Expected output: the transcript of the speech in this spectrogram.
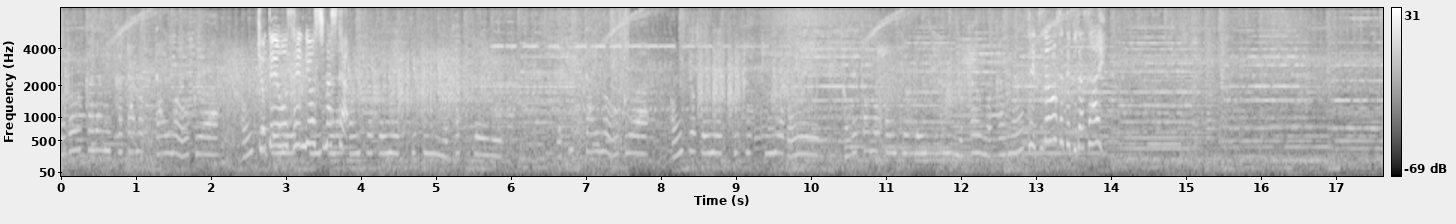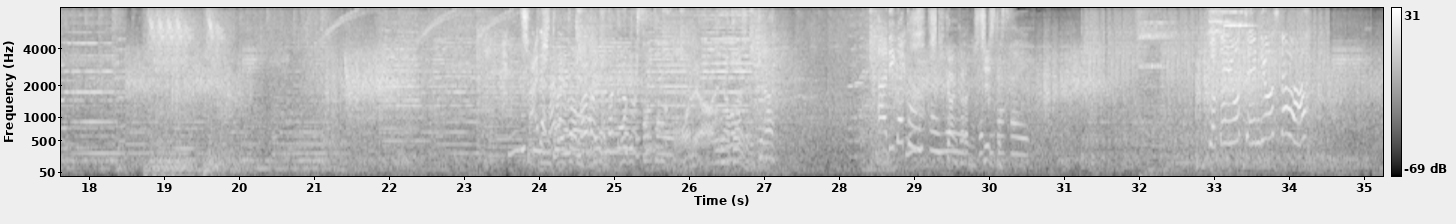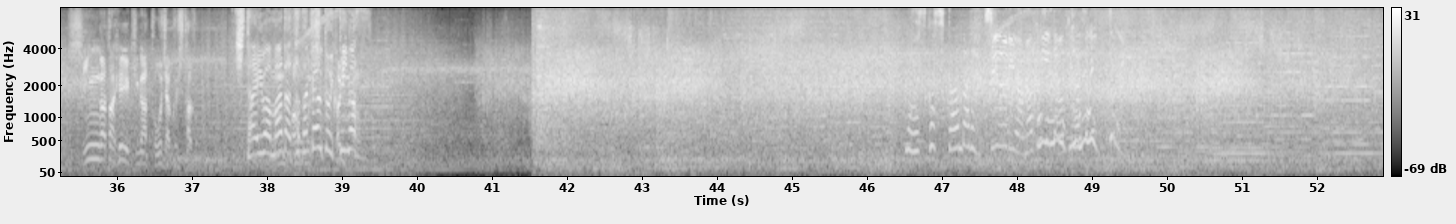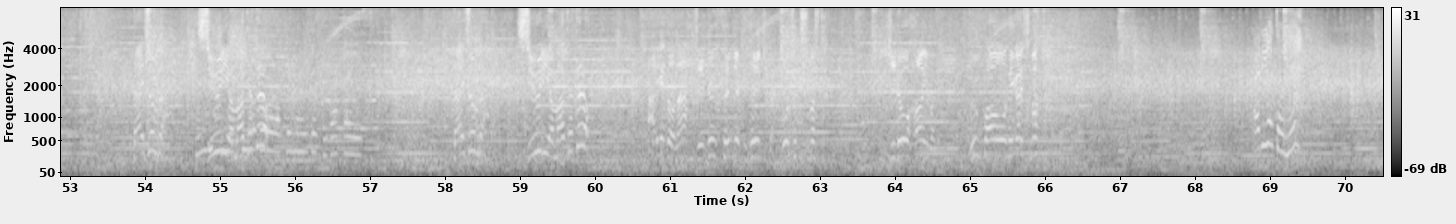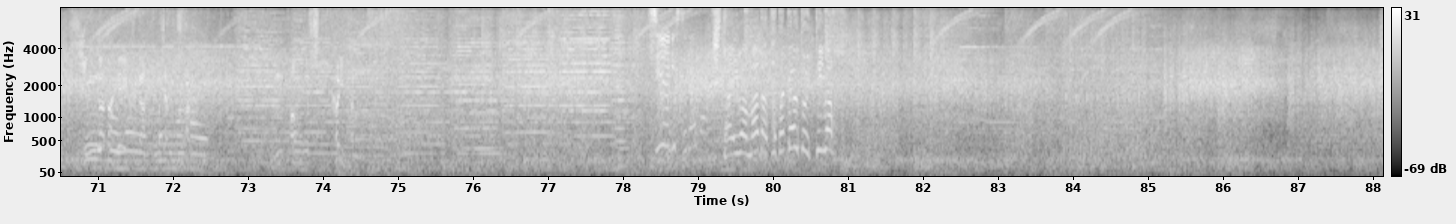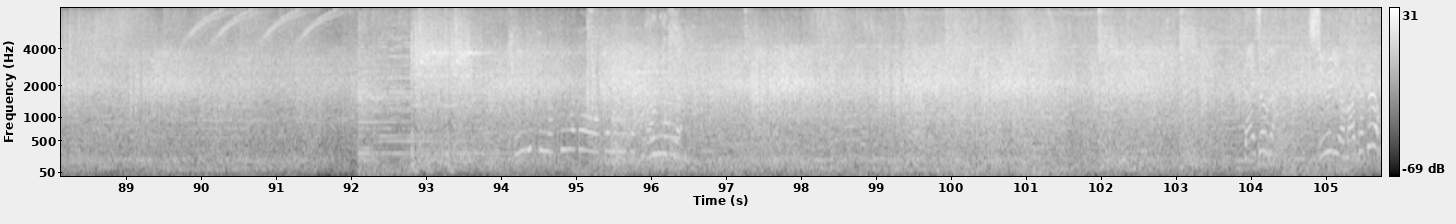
初動から味方の機体の多くは、本拠拠点を占領しました。本拠点 X に向かっている。敵機体の多くは、本拠点 X 付近を防衛、それとも本拠点 C に向かうのかな？手伝わせてください。機体はまだ戦うとしていたあれありがたい。いけないありがとう。指揮官からの指示です。拠点を占領したわ。新型兵器が到着したぞ。機体はまだ戦うと言っています。もう少し頑張る修理は任せておきなさいって。大丈夫だ。修理は任せろ大丈夫だ。修理は任せろ。ありがとうな。自軍戦略兵器が到着しました。軌道範囲まで運搬をお願いします。ありがとうね。新型兵器が到着した。運搬をしっかり頼む。修理すれば。機体はまだ戦うと言っていますください。大丈夫だ。修理は任せろ。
